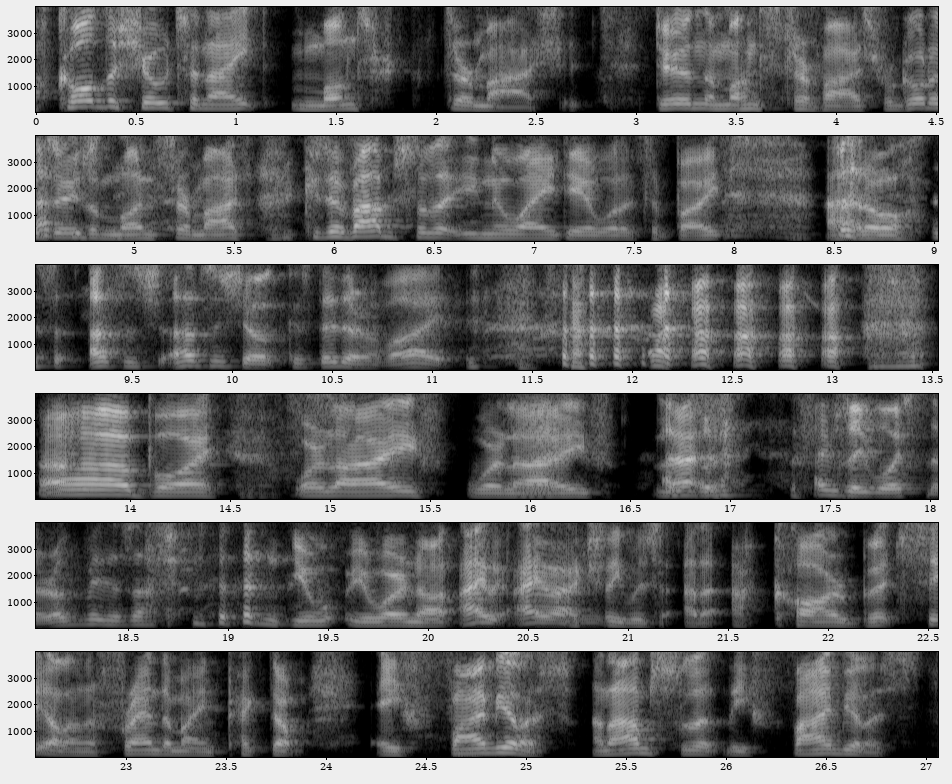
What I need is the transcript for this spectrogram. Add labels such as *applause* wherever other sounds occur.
I've called the show tonight Monster Mash. Doing the Monster Mash. We're going to do the Monster Mash because I've absolutely no idea what it's about *laughs* at all. that's, that's, a, that's a shock because neither have I. *laughs* oh boy, we're live. We're live. I was, I was out watching the rugby this *laughs* afternoon. You you were not. I, I actually was at a, a, car boot sale, and a friend of mine picked up a fabulous, an absolutely fabulous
